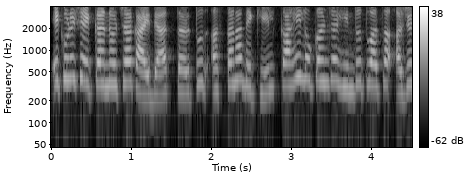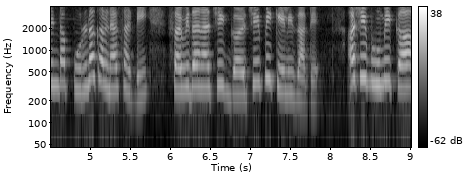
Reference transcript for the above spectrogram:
एकोणीसशे एक्क्याण्णवच्या कायद्यात तरतूद असताना देखील काही लोकांच्या हिंदुत्वाचा अजेंडा पूर्ण करण्यासाठी संविधानाची गळचेपी केली जाते अशी भूमिका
